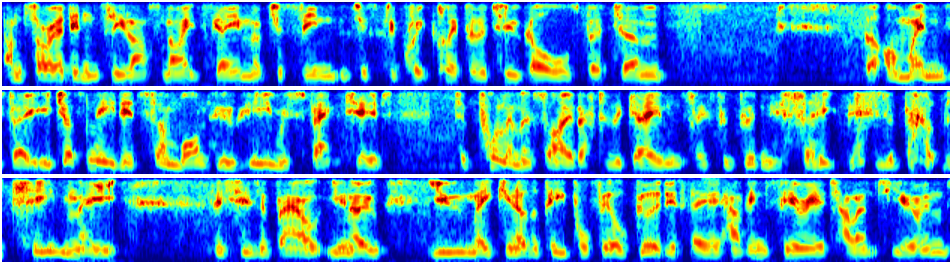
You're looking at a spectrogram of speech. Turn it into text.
am sorry I didn't see last night's game. I've just seen just a quick clip of the two goals, but um, but on Wednesday he just needed someone who he respected to pull him aside after the game and say, for goodness sake, this is about the teammate. This is about you know you making other people feel good if they have inferior talent to you and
